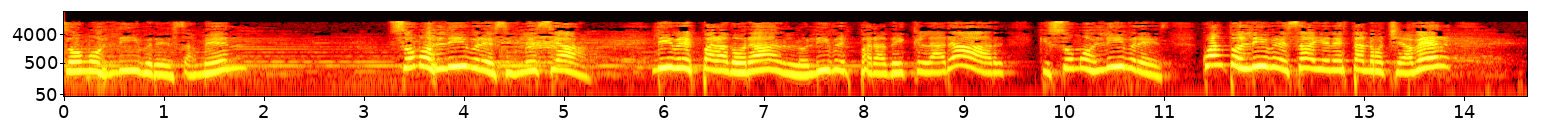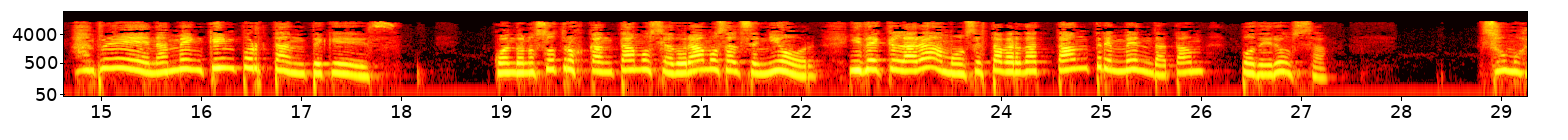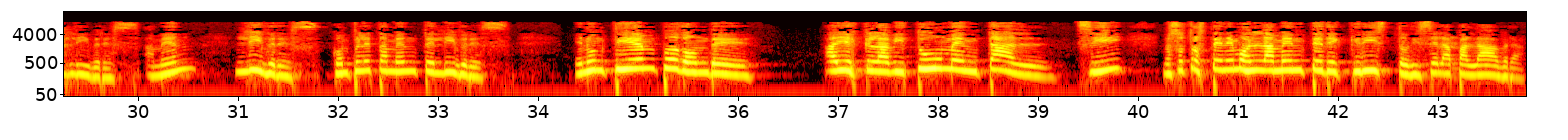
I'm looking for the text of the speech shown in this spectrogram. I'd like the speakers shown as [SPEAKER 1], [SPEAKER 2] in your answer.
[SPEAKER 1] Somos libres, amén. Somos libres, iglesia. Libres para adorarlo, libres para declarar que somos libres. ¿Cuántos libres hay en esta noche? A ver. Amén, amén. Qué importante que es. Cuando nosotros cantamos y adoramos al Señor y declaramos esta verdad tan tremenda, tan poderosa, somos libres. Amén. Libres, completamente libres. En un tiempo donde hay esclavitud mental, ¿sí? Nosotros tenemos la mente de Cristo, dice la palabra.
